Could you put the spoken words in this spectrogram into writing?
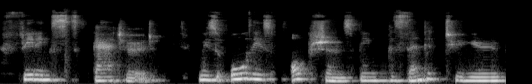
feeling scattered with all these options being presented to you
